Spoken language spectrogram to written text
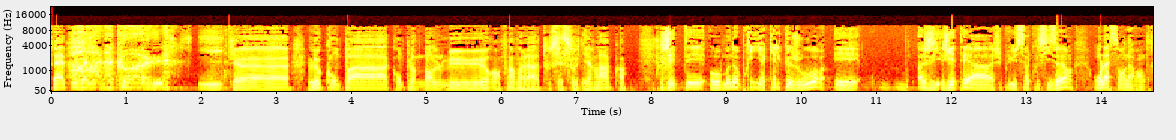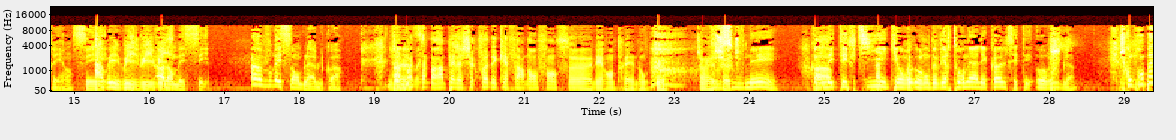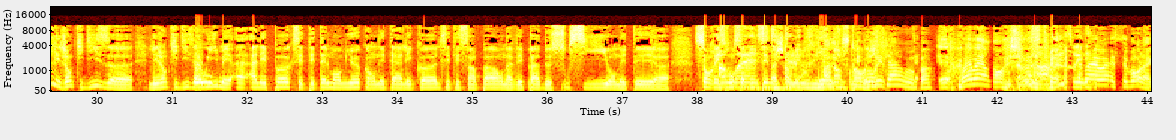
la nouvelle Ah, la colle euh, le compas qu'on plante dans le mur, enfin voilà, tous ces souvenirs là quoi. J'étais au Monoprix il y a quelques jours et j'y j'y étais à je sais plus 5 ou 6 heures. On la sent la rentrée. Hein. C'est Ah oui oui oui oui. Ah non mais c'est invraisemblable quoi. Ah, Euh, moi ouais. ça me rappelle à chaque fois des cafards d'enfance euh, les rentrées, donc euh, j'en- Vous vous souvenez quand Ah. on était petit et qu'on on devait retourner à l'école, c'était horrible. Je comprends pas les gens qui disent euh, les gens qui disent ah oui mais à, à l'époque c'était tellement mieux quand on était à l'école, c'était sympa, on n'avait pas de soucis, on était euh, sans responsabilité c'était machin mais rien. Ah non, du on tout. enregistre là ou pas? Euh, ouais ouais on enregistre. Ah, ouais, oui. ouais ouais c'est bon là.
